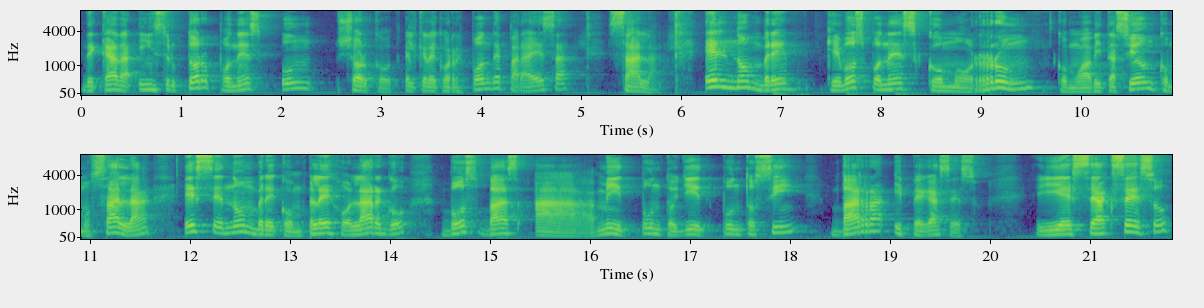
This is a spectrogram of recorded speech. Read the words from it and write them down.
de cada instructor pones un shortcode, el que le corresponde para esa sala. El nombre que vos pones como room, como habitación, como sala, ese nombre complejo, largo, vos vas a meet.git.c barra y pegas eso. Y ese acceso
